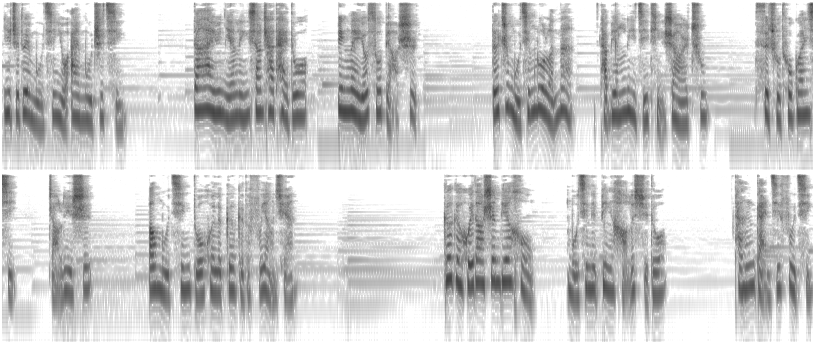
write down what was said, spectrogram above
一直对母亲有爱慕之情。但碍于年龄相差太多，并未有所表示。得知母亲落了难，他便立即挺身而出，四处托关系，找律师，帮母亲夺回了哥哥的抚养权。哥哥回到身边后，母亲的病好了许多。他很感激父亲，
